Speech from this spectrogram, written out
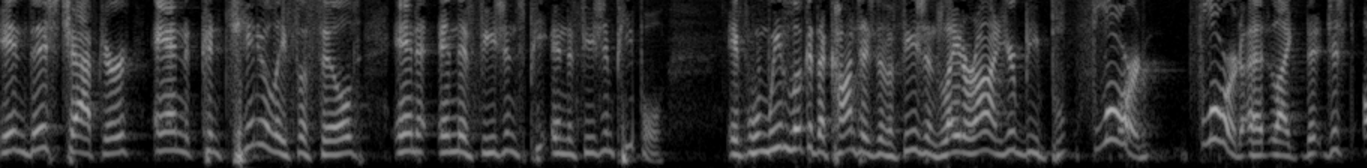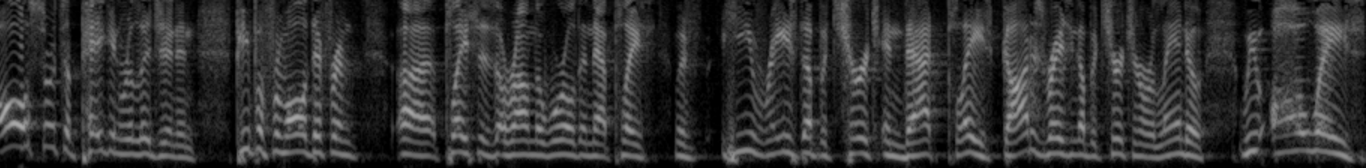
in this chapter and continually fulfilled in, in, the, Ephesians, in the Ephesian people. If when we look at the context of Ephesians later on, you'd be floored, floored at like the, just all sorts of pagan religion and people from all different uh, places around the world in that place. When he raised up a church in that place, God is raising up a church in Orlando. We always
